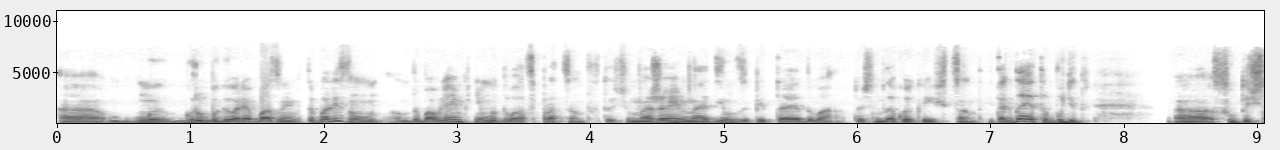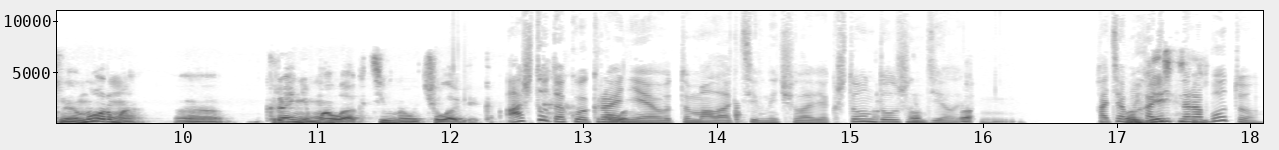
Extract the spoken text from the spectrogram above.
а, мы, грубо говоря, базовый метаболизм добавляем к нему 20%, то есть умножаем на 1,2, то есть на такой коэффициент. И тогда это будет э, суточная норма э, крайне малоактивного человека. А что такое крайне вот. Вот, малоактивный человек? Что он должен делать? Хотя бы ну, ходить есть... на работу,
